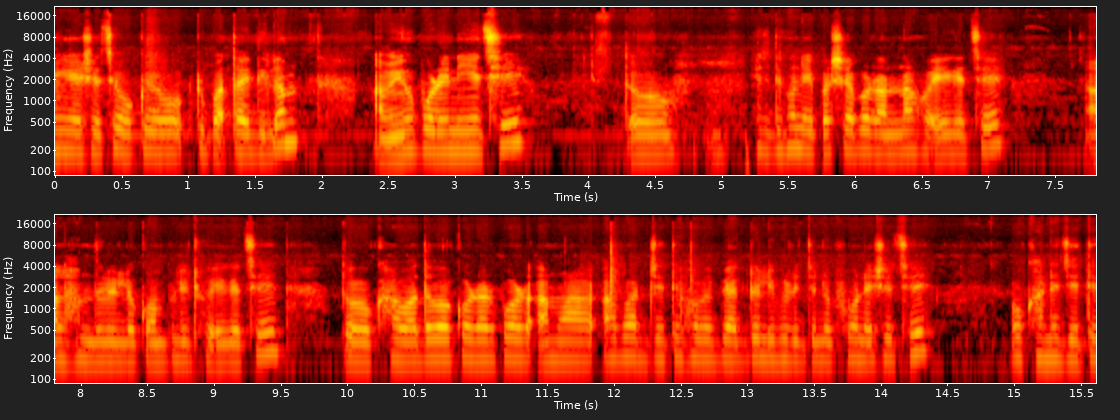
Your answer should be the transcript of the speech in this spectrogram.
নিয়ে এসেছে, ওকেও একটু বাতায় দিলাম, আমিও পড়ে নিয়েছি। তো দেখুন, এই পাশে আবার রান্না হয়ে গেছে। আলহামদুলিল্লাহ কমপ্লিট হয়ে গেছে। তো খাওয়া দাওয়া করার পর আমার আবার যেতে হবে, ব্যাগ ডেলিভারির জন্য ফোন এসেছে। ওখানে যেতে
